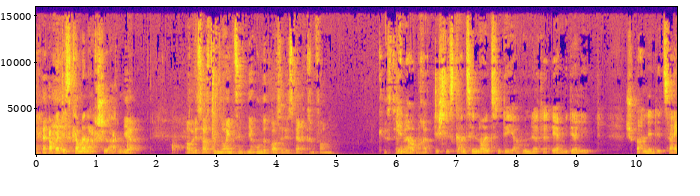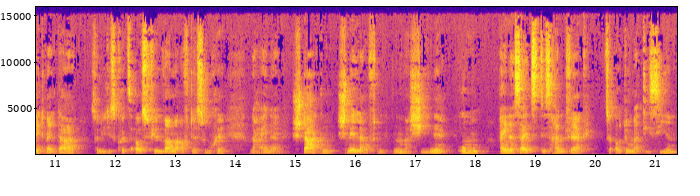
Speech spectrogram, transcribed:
Aber das kann man nachschlagen. Ja. Aber das heißt, im 19. Jahrhundert war so das Werken von Christian. Genau, Weidmann. praktisch das ganze 19. Jahrhundert hat er miterlebt. Spannende Zeit, weil da, soll ich das kurz ausführen, waren wir auf der Suche nach einer starken, schnell laufenden Maschine, um einerseits das Handwerk zu automatisieren,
